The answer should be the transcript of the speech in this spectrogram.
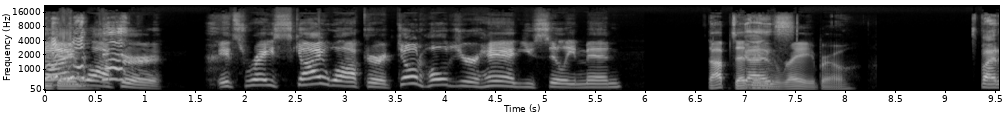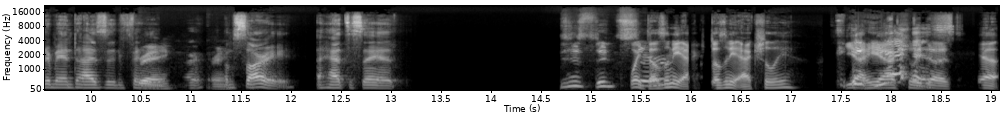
Endgame. Skywalker. It's Rey Skywalker. Don't hold your hand, you silly men. Stop detonating Guys. Rey, bro. Spider-Man dies in Infinity Rey. War. Rey. I'm sorry. I had to say it. Wait, doesn't he? Act, doesn't he actually? Yeah, he actually does. Yeah,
